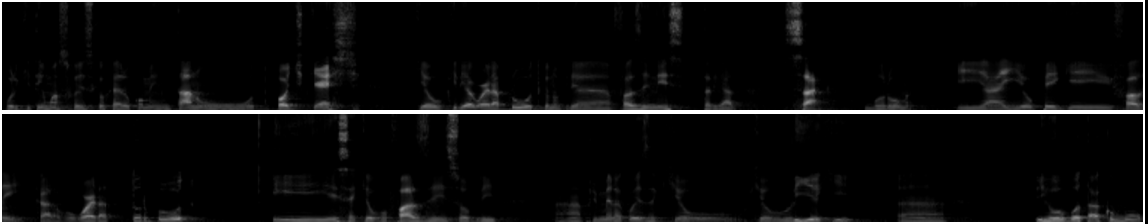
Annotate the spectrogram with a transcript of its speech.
porque tem umas coisas que eu quero comentar num outro podcast que eu queria guardar pro outro, que eu não queria fazer nesse, tá ligado? Saca? Boroma. E aí eu peguei e falei, cara, vou guardar tudo pro outro. E esse aqui eu vou fazer sobre a primeira coisa que eu, que eu li aqui. Uh, e vou botar como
